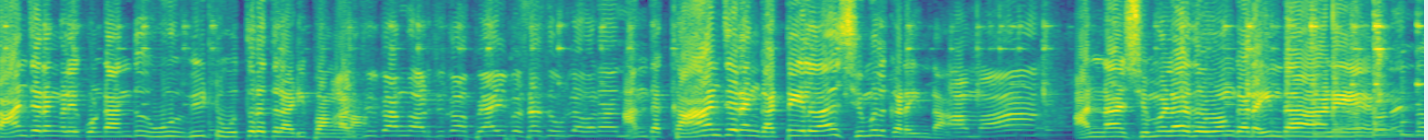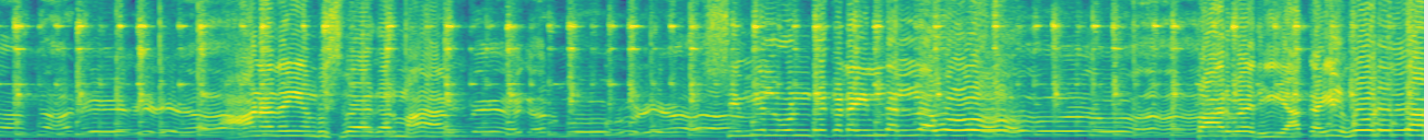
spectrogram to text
காஞ்சரங்களை கொண்டாந்து வீட்டு உத்தரத்துல அடிப்பாங்க அடிச்சிருக்காங்க அடிச்சிருக்காங்க. பேய் பசாசு உள்ள வராது. அந்த காஞ்சரம் கட்டையில தான் சிமிழ் கடைந்தான் ஆமா. அண்ணா சிமிழதுவும் கடைந்தானே. ஆனதையும் விஸ்வகர்மா. சிமிழ் ஒன்று கடைந்தல்லவோ. பார்வதியா கையில் கொடுத்தா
